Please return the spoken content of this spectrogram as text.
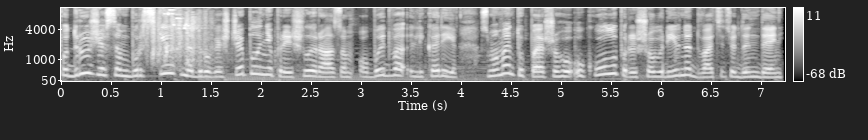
Подружжя Самбурських на друге щеплення прийшли разом. Обидва лікарі. З моменту першого уколу пройшов рівно 21 день.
